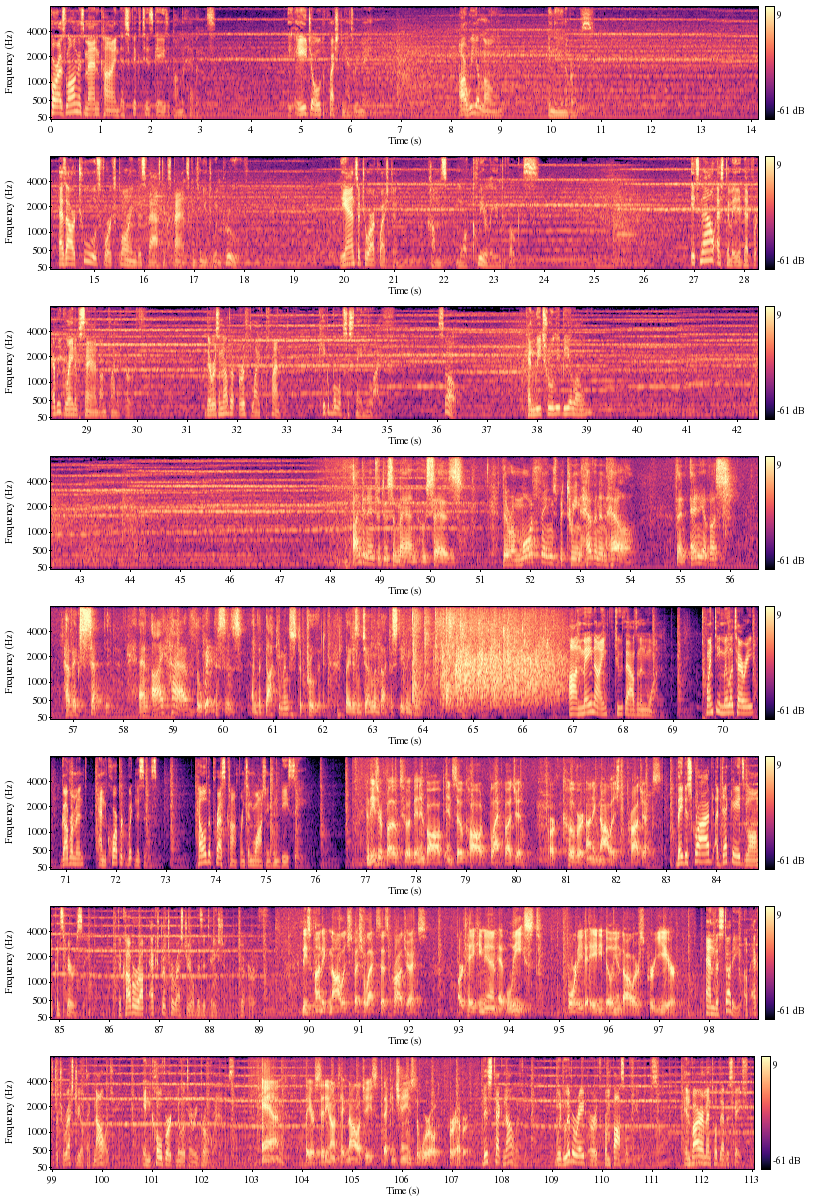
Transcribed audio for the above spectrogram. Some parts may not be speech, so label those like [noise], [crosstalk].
For as long as mankind has fixed his gaze upon the heavens, the age old question has remained Are we alone in the universe? As our tools for exploring this vast expanse continue to improve, the answer to our question comes more clearly into focus. It's now estimated that for every grain of sand on planet Earth, there is another Earth like planet capable of sustaining life. So, can we truly be alone? I'm going to introduce a man who says there are more things between heaven and hell than any of us have accepted. And I have the witnesses and the documents to prove it. Ladies and gentlemen, Dr. Steven Greer. On May 9, 2001, 20 military, government, and corporate witnesses held a press conference in Washington, D.C. And these are folks who have been involved in so called black budget or covert unacknowledged projects. They described a decades long conspiracy to cover up extraterrestrial visitation to Earth. These unacknowledged special access projects are taking in at least 40 to 80 billion dollars per year. And the study of extraterrestrial technology in covert military programs. And they are sitting on technologies that can change the world forever. This technology would liberate Earth from fossil fuels, environmental devastation,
